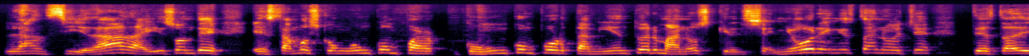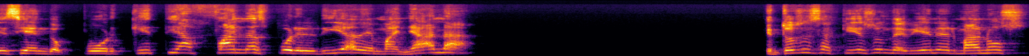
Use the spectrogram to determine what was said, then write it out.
la ansiedad, ahí es donde estamos con un, con un comportamiento, hermanos, que el Señor en esta noche te está diciendo, ¿por qué te afanas por el día de mañana? Entonces aquí es donde viene, hermanos,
